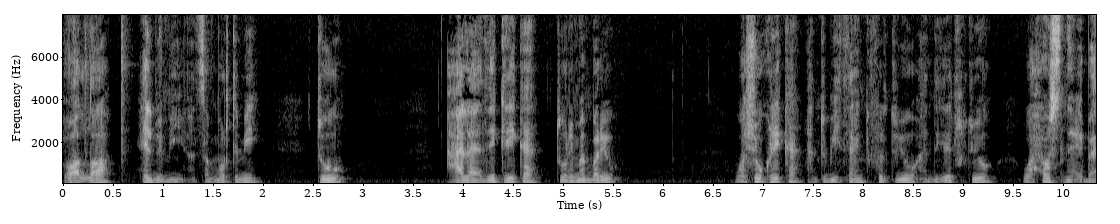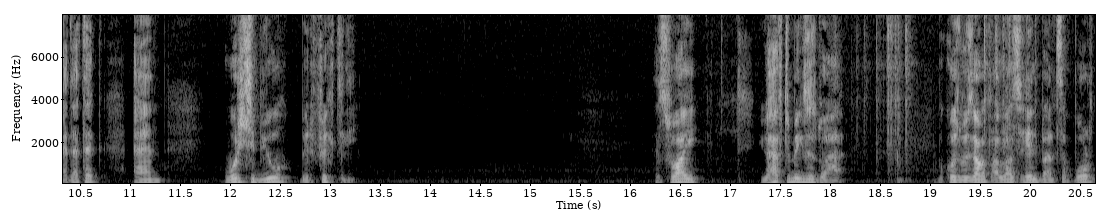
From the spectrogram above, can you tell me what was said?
Oh Allah, help me and support me to على ذكرك to remember you وشكرك and to be thankful to you and grateful to you وحسن عبادتك and worship you perfectly. That's why you have to make this dua because without Allah's help and support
